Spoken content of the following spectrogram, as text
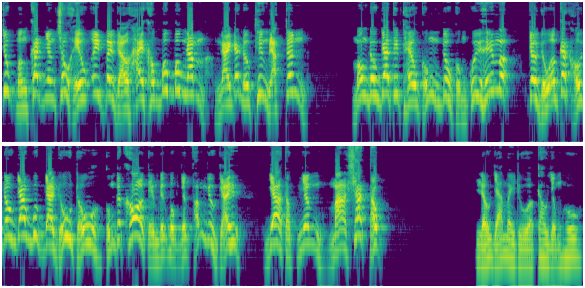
Chúc mừng khách nhân số hiệu IPR 20445, ngài đã được thiên lạc tinh. Món đấu giá tiếp theo cũng vô cùng quý hiếm, cho dù ở các hội đấu giá quốc gia vũ trụ cũng rất khó tìm được một vật phẩm như vậy. Gia tộc nhân ma sát tộc. Lão giả mây rùa cao giọng hô,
